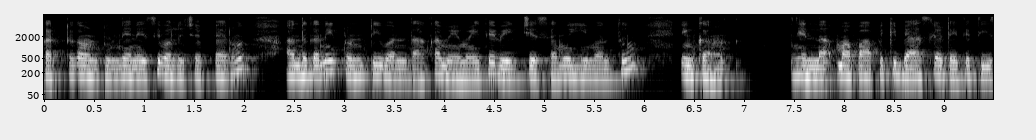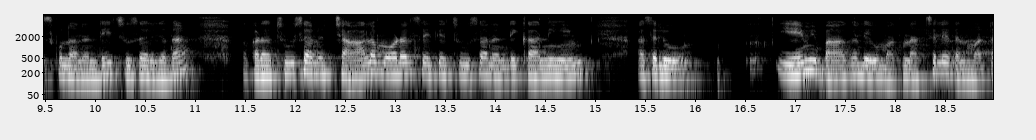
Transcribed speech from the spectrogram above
కరెక్ట్గా ఉంటుంది అనేసి వాళ్ళు చెప్పారు. అందుకని ట్వంటీ వన్ దాకా మేమైతే వెయిట్ చేసాము ఈ మంత్. ఇంకా నిన్న మా పాపకి బ్యాస్లెట్ అయితే తీసుకున్నానండి చూశారు కదా? అక్కడ చూశాను చాలా మోడల్స్ అయితే చూశానండి కానీ అసలు ఏమి బాగలేవు మాకు నచ్చలేదన్నమాట.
